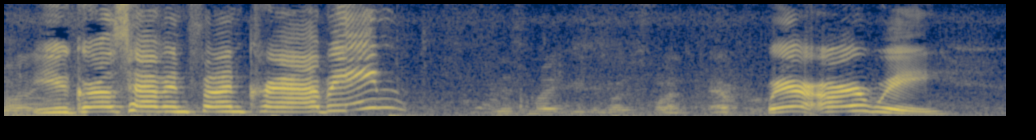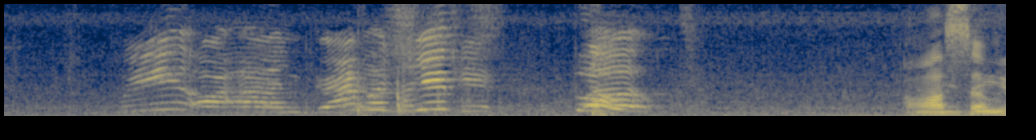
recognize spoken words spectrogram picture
One. You girls having fun crabbing? This might be the most fun ever. Where are we? We are on Grandpa Chip's boat. Awesome.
